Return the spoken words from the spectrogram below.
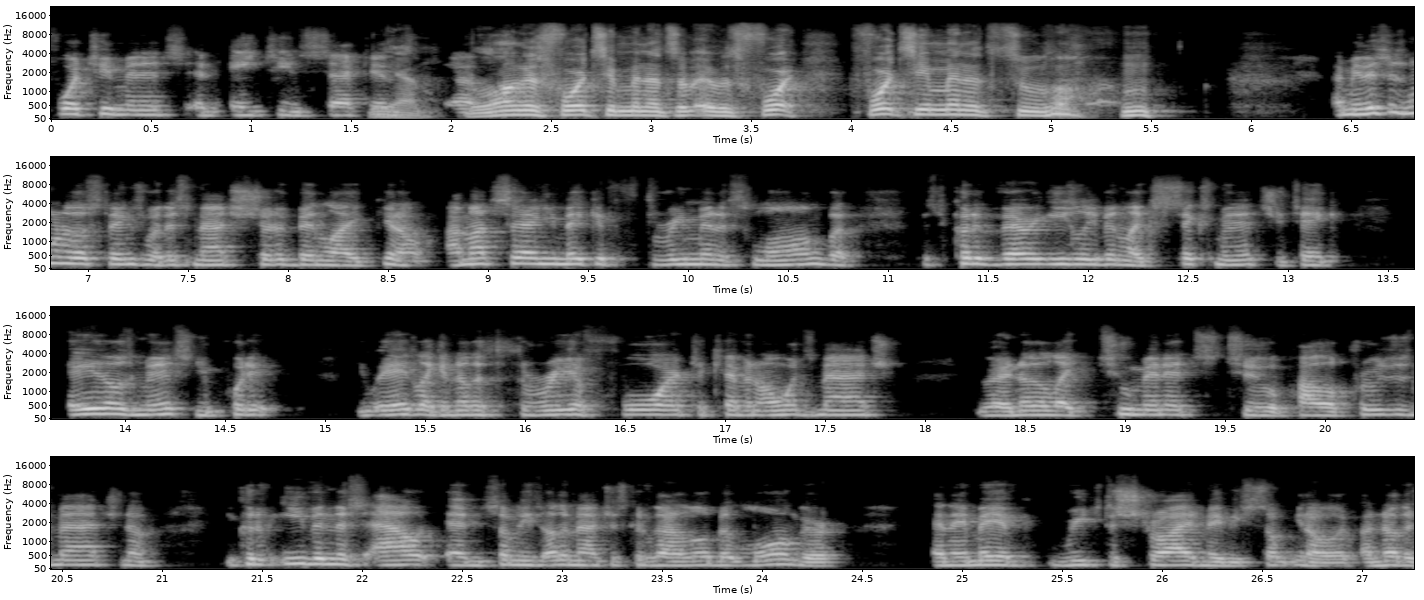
14 minutes and 18 seconds. Yeah. Uh, the longest 14 minutes. It was four, 14 minutes too long. I mean, this is one of those things where this match should have been like, you know, I'm not saying you make it three minutes long, but this could have very easily been like six minutes. You take eight of those minutes, you put it, you add like another three or four to Kevin Owens' match. You add another like two minutes to Apollo Crews's match. You know, you could have evened this out, and some of these other matches could have gone a little bit longer, and they may have reached a stride, maybe some, you know, another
